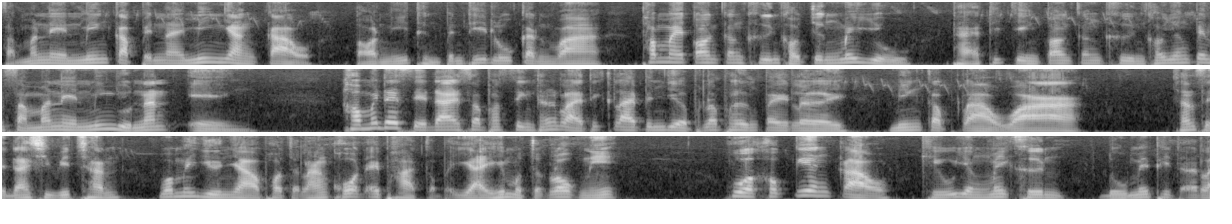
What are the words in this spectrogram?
สัมมเนนมิ่งกลับเป็นนายมิ่งอย่างเก่า ตอนนี้ถึงเป็นที่รู้กันว่าทำไมตอนกลางคืนเขาจึงไม่อยู่แท้ที่จริงตอนกลางคืนเขายังเป็นสัมมเนนมิ่งอยู่นั่นเอง เขาไม่ได้เสียดายสรรพสิ่งทั้งหลายที่กลายเป็นเหยื่อพระเพลิงไปเลย มิ่งกลับกล่าวว่า ฉันเสียดายชีวิตฉัน ว่าไม่ยืนยาวพอจะล้างโคตรไอ้ผาดกับไอ้ใยให้หมดจากโลกนี้ หัวเขาเกี้ยงเก่า คิ้วยังไม่ขึ้น ดูไม่ผิดอะไร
